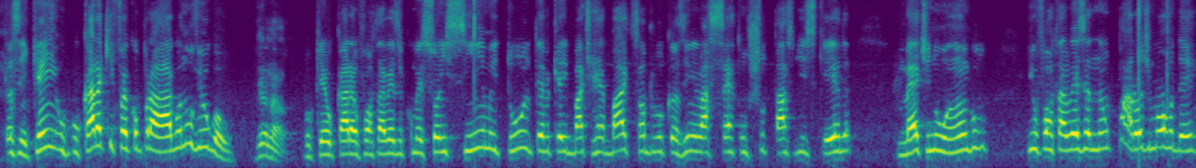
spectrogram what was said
Então, assim, quem, o, o, cara que foi comprar água não viu o gol. Viu, não. Porque o cara, o Fortaleza começou em cima e tudo, teve aquele bate-rebate só pro Lucasinho, ele acerta um chutaço de esquerda, mete no ângulo, e o Fortaleza não parou de morder.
